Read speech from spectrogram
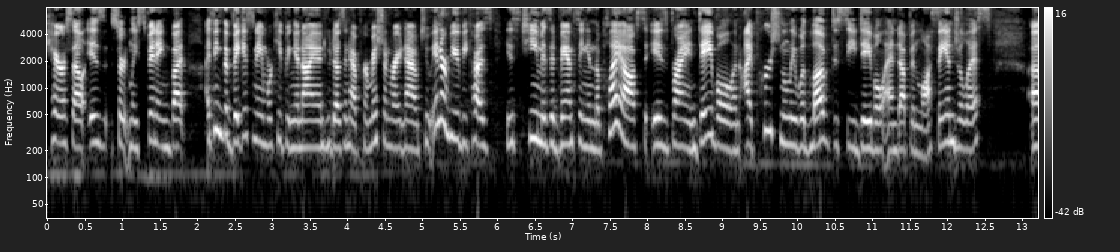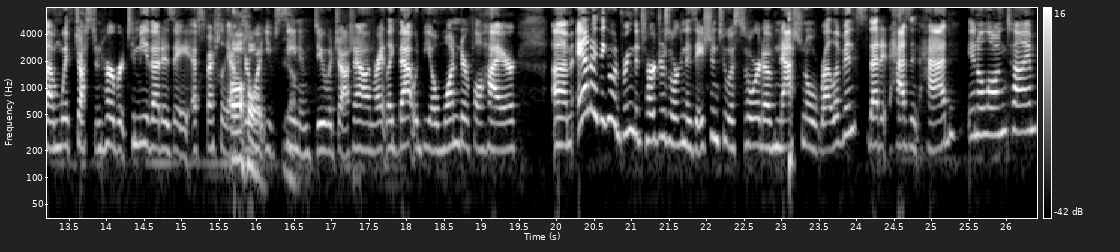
carousel is certainly spinning but i think the biggest name we're keeping an eye on who doesn't have permission right now to interview because his team is advancing in the playoffs is brian Daboll, and i personally would love to see Daboll end up in los angeles um, with Justin Herbert. To me, that is a, especially after oh, what you've seen yeah. him do with Josh Allen, right? Like that would be a wonderful hire. Um, and I think it would bring the Chargers organization to a sort of national relevance that it hasn't had in a long time.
